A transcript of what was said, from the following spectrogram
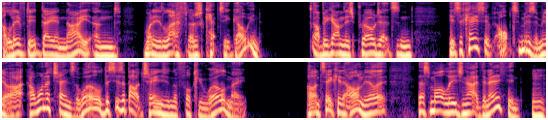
I lived it day and night, and when he left, I just kept it going. I began this project, and it's a case of optimism. You know, I, I want to change the world. This is about changing the fucking world, mate. I'm taking it on. You know, that's more Leeds United than anything. Mm.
